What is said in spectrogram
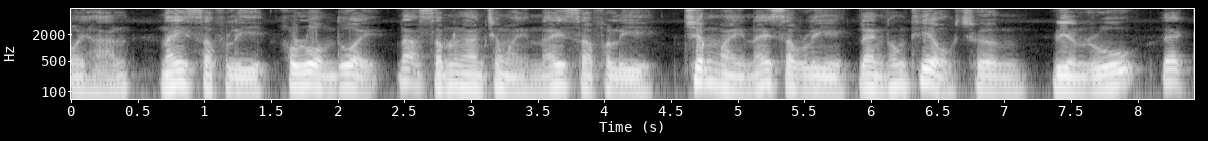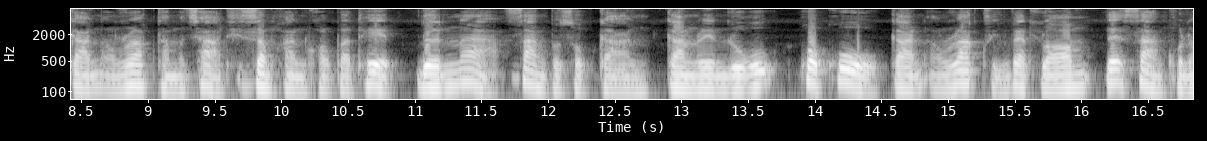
บริหารไนท์ซาฟารีเข้าร่วมด้วยณสำนักงานเชียงใหม่ไนท์ซาฟารี เชียงใหม่ไนท์ซาฟารีแหล่งท่องเที่ยวเชิงเรียนรู้ และการอนุรักษ์ธรรมชาติที่สำคัญของประเทศ เดินหน้าสร้างประสบการณ์ การเรียนรู้ควบคู่การอนุรักษ์สิ่งแวดล้อม และสร้างคุณ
